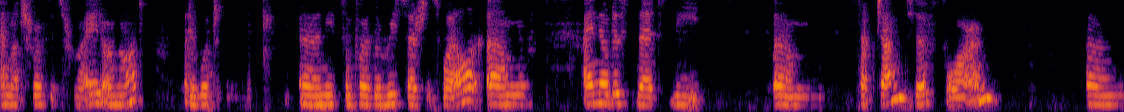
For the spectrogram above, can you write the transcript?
I'm not sure if it's right or not, but it would uh, need some further research as well. Um, I noticed that the um, subjunctive form um,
